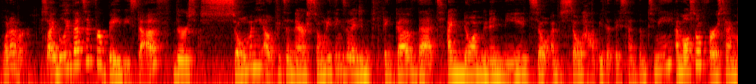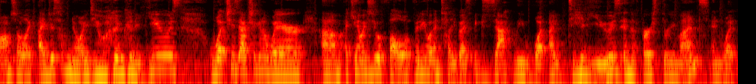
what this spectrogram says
whatever. So I believe that's it for baby stuff. There's so many outfits in there, so many things that I didn't think of that I know I'm gonna need. So I'm so happy that they sent them to me. I'm also a first time mom, so like I just have no idea what I'm gonna use what she's actually gonna wear. Um, I can't wait to do a follow-up video and tell you guys exactly what I did use in the first three months and what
